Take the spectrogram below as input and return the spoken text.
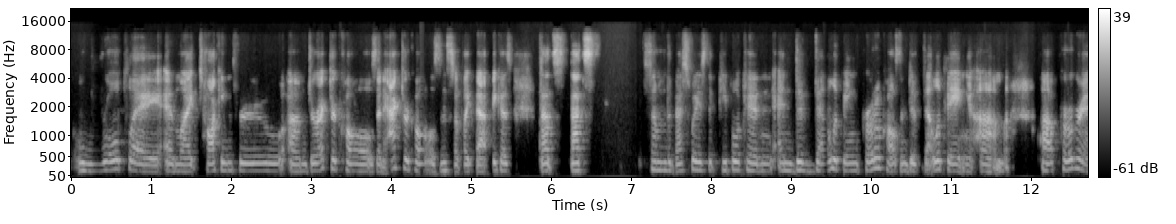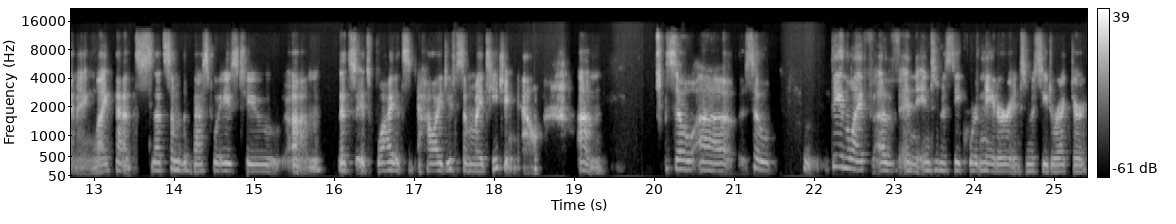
role play and like talking through um, director calls and actor calls and stuff like that, because that's, that's, some of the best ways that people can and developing protocols and developing um, uh, programming like that's that's some of the best ways to um, that's it's why it's how i do some of my teaching now um, so uh, so day in the life of an intimacy coordinator, intimacy director,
